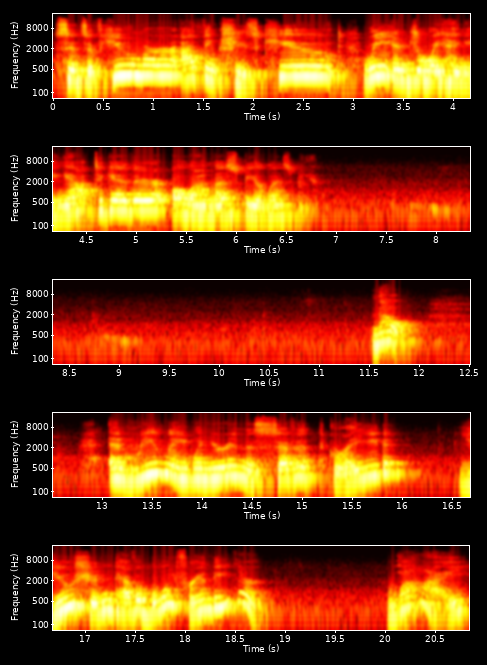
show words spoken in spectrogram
sense of humor. I think she's cute. We enjoy hanging out together. Oh, I must be a lesbian. No. And really, when you're in the seventh grade, you shouldn't have a boyfriend either. Why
